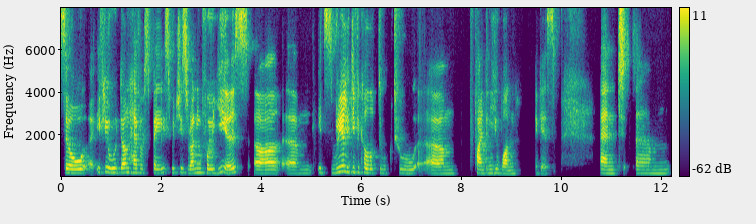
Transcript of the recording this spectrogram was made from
So uh, if you don't have a space which is running for years, uh, um, it's really difficult to, to um, find a new one, I guess. And um,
